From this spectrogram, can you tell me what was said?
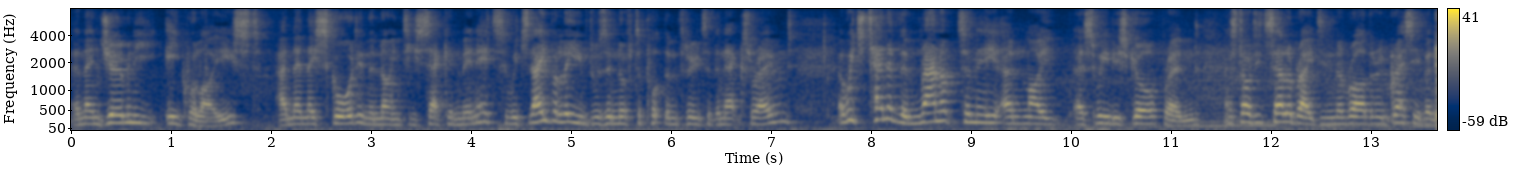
and then Germany equalised, and then they scored in the 92nd minute, which they believed was enough to put them through to the next round. At which 10 of them ran up to me and my uh, Swedish girlfriend and started celebrating in a rather aggressive and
